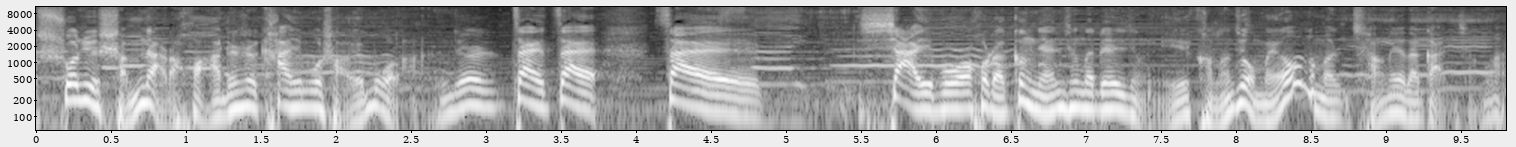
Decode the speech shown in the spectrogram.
说句什么点儿的话，真是看一部少一部了。你就是在在在下一波或者更年轻的这些影迷，可能就没有那么强烈的感情了。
